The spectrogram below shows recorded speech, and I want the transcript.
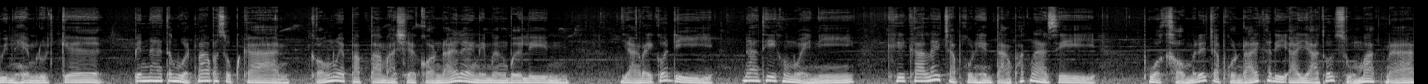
วินเฮมลูดเกอร์ เป็นนายตำรวจมากประสบการณ์ ของหน่วยปราบปรามอาชญากรร้ายแรงในเมืองเบอร์ลิน อย่างไรก็ดี หน้าที่ของหน่วยนี้ คือการไล่จับคนเห็นต่างพรรคนาซี พวกเขาไม่ได้จับคนร้ายคดีอาญาโทษสูงมากนัก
